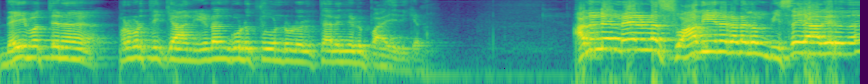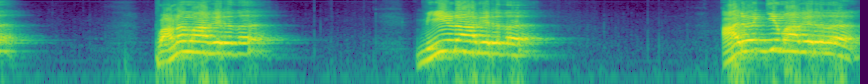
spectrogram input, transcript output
ദൈവത്തിന് പ്രവർത്തിക്കാൻ ഇടം കൊടുത്തുകൊണ്ടുള്ളൊരു തെരഞ്ഞെടുപ്പായിരിക്കണം. അതിന്റെ മേലുള്ള സ്വാധീന ഘടകം വിസയാകരുത് പണമാകരുത് വീടാകരുത് ആരോഗ്യമാകരുത്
